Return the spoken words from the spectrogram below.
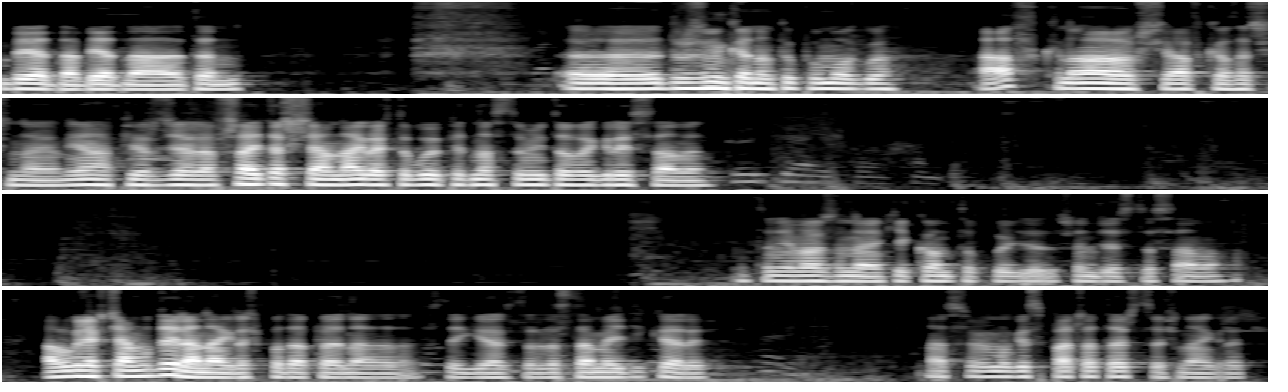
Biedna, biedna, ten... E, drużynka nam tu pomogła. Awk? No, już się zaczynają. Ja pierdzielę. Wczoraj też chciałem nagrać, to były 15-minutowe gry same. No to nieważne na jakie konto pójdzie, wszędzie jest to samo. A w ogóle chciałem Udyra nagrać pod AP na, w tej gierce, dostałem AD carry. A w sumie mogę z patcha też coś nagrać.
